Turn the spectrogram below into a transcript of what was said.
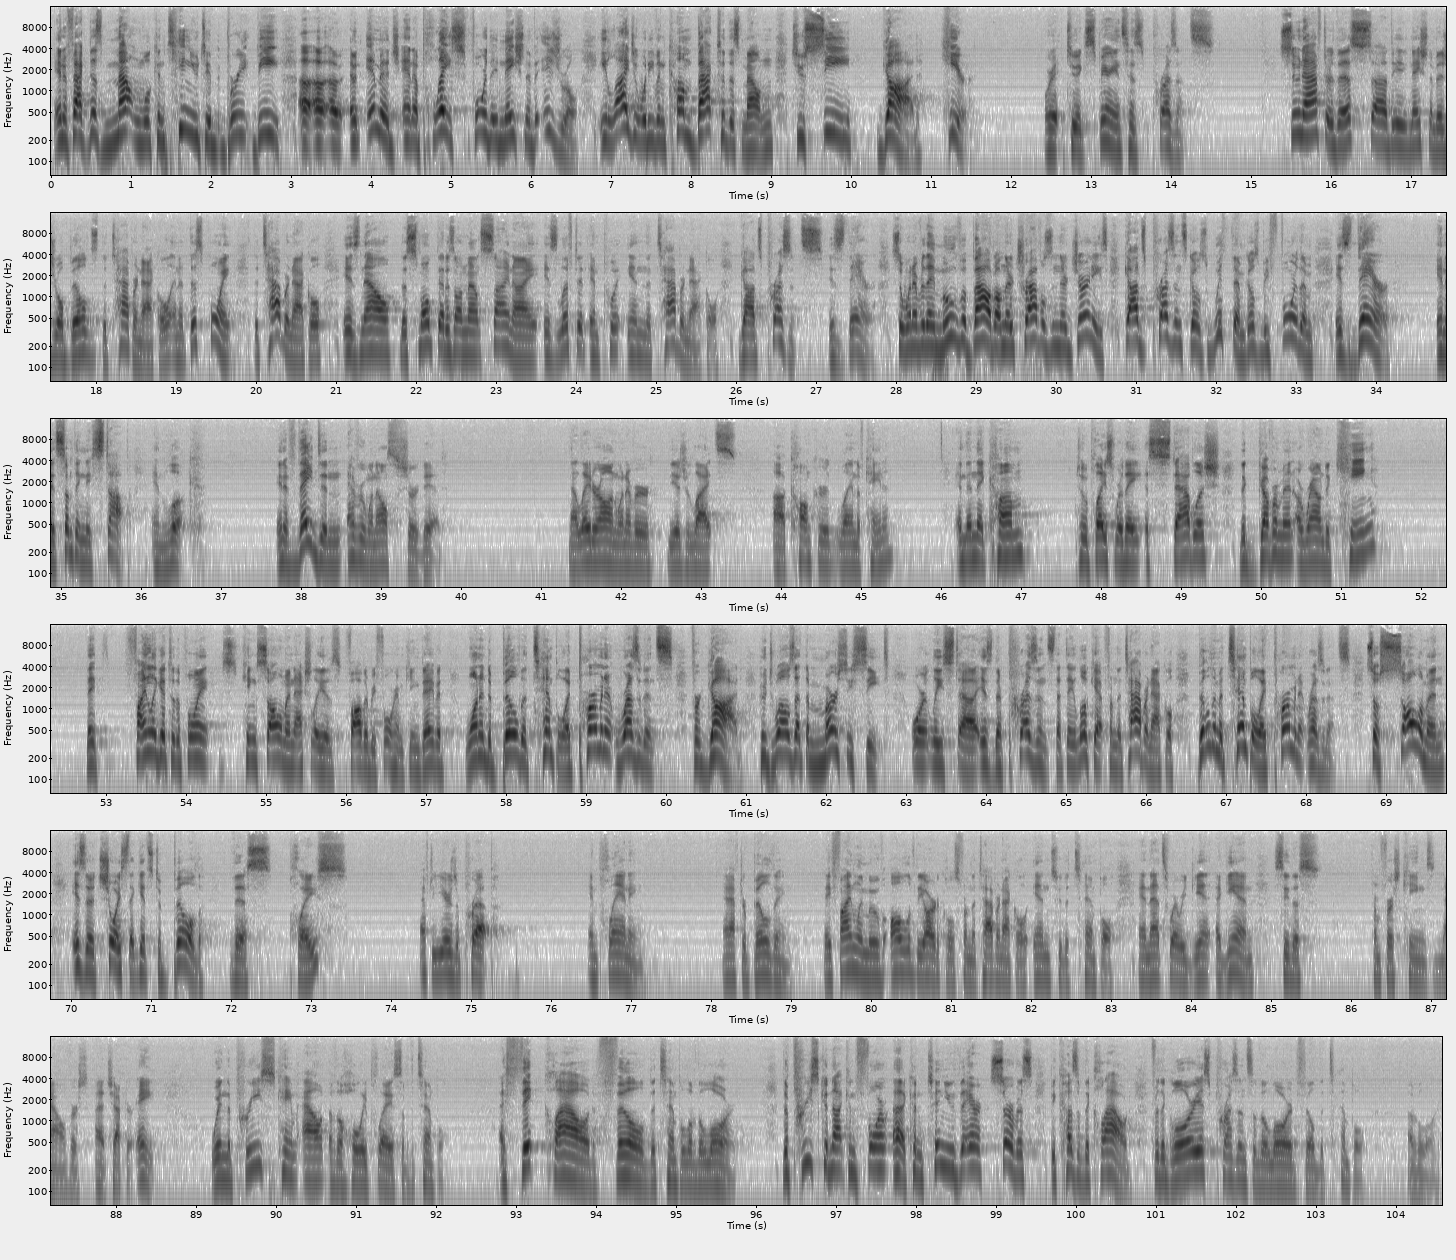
And in fact, this mountain will continue to be a, a, an image and a place for the nation of Israel. Elijah would even come back to this mountain to see God here, or to experience his presence. Soon after this, uh, the nation of Israel builds the tabernacle, and at this point, the tabernacle is now the smoke that is on Mount Sinai is lifted and put in the tabernacle. God's presence is there. So whenever they move about on their travels and their journeys, God's presence goes with them, goes before them, is there, and it's something they stop and look. And if they didn't, everyone else sure did. Now, later on, whenever the Israelites uh, conquer the land of Canaan. And then they come to a place where they establish the government around a king. They finally get to the point King Solomon, actually his father before him, King David, wanted to build a temple, a permanent residence for God who dwells at the mercy seat, or at least uh, is the presence that they look at from the tabernacle. Build him a temple, a permanent residence. So Solomon is a choice that gets to build this place after years of prep and planning and after building they finally move all of the articles from the tabernacle into the temple. And that's where we get, again see this from 1 Kings now, verse, uh, chapter 8. When the priests came out of the holy place of the temple, a thick cloud filled the temple of the Lord. The priests could not conform, uh, continue their service because of the cloud, for the glorious presence of the Lord filled the temple of the Lord.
